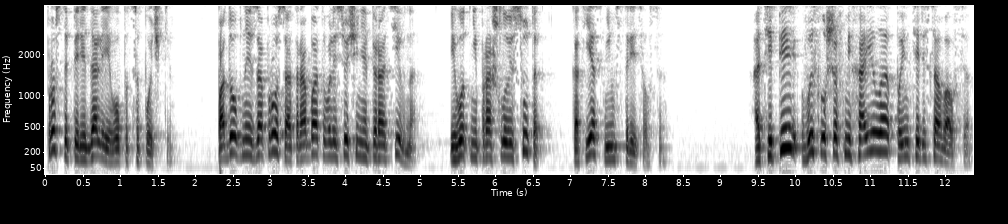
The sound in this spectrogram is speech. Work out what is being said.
просто передали его по цепочке. Подобные запросы отрабатывались очень оперативно, и вот не прошло и суток, как я с ним встретился. А теперь, выслушав Михаила, поинтересовался.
